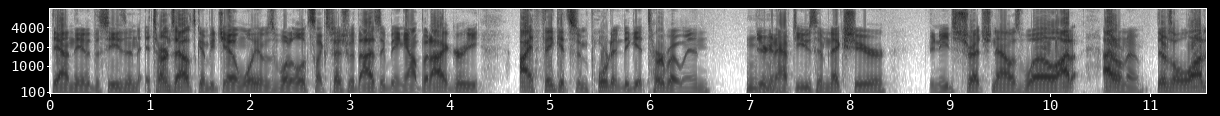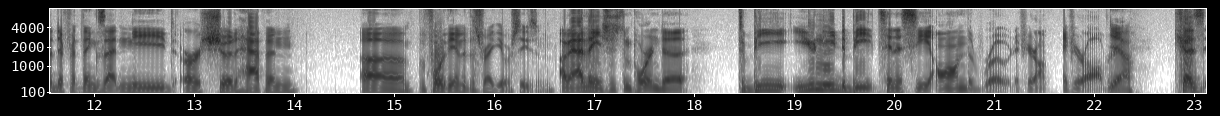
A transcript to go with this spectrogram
down the end of the season. It turns out it's going to be Jalen Williams, is what it looks like, especially with Isaac being out. But I agree. I think it's important to get Turbo in. You're going to have to use him next year. You need stretch now as well. I, don't- I don't know. There's a lot of different things that need or should happen uh, before the end of this regular season. I mean, I think it's just important to to be. You need to beat Tennessee on the road if you're on if you're Auburn. Yeah. because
